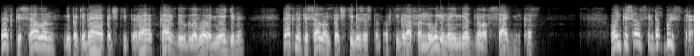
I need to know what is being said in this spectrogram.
Так писал он, не покидая почти пера, каждую главу Онегина. Так написал он почти без остановки графа Нулина и Медного всадника. Он писал всегда быстро,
